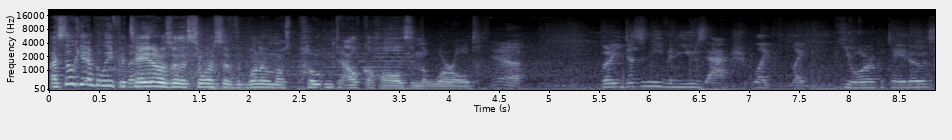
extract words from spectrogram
I still can't believe potatoes are the source of one of the most potent alcohols in the world. Yeah. But he doesn't even use actual like like pure potatoes.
